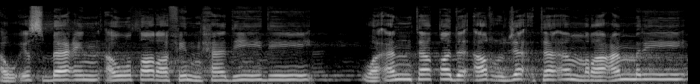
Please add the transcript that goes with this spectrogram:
أو إصبع أو طرف حديد وأنت قد أرجأت أمر عمري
